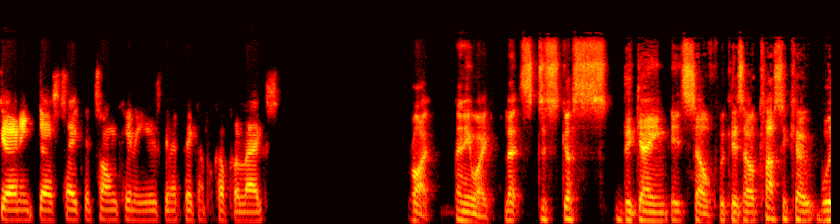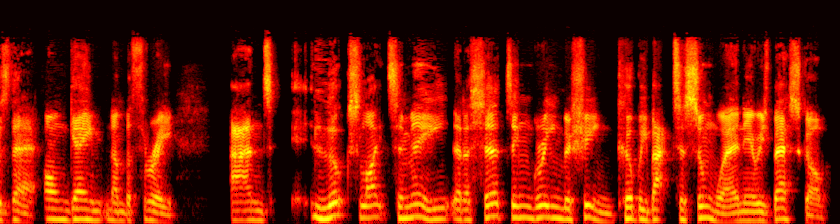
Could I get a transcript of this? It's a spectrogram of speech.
Gurney does take a Tonkin, he is going to pick up a couple of legs. Right. Anyway, let's discuss the game itself because our Clasico was there on game number three. And it looks like to me that a certain green machine could be back to somewhere near his best goal,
